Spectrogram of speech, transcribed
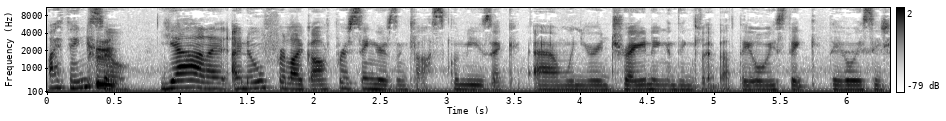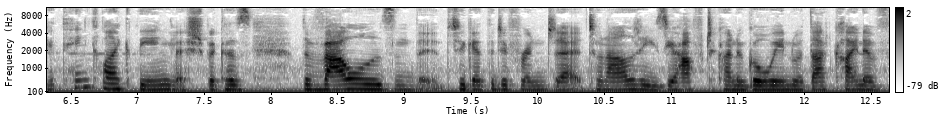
I think True. so. Yeah, and I, I know for like opera singers and classical music, um, when you're in training and things like that, they always think they always say to you, think like the English because the vowels and the, to get the different uh, tonalities, you have to kind of go in with that kind of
